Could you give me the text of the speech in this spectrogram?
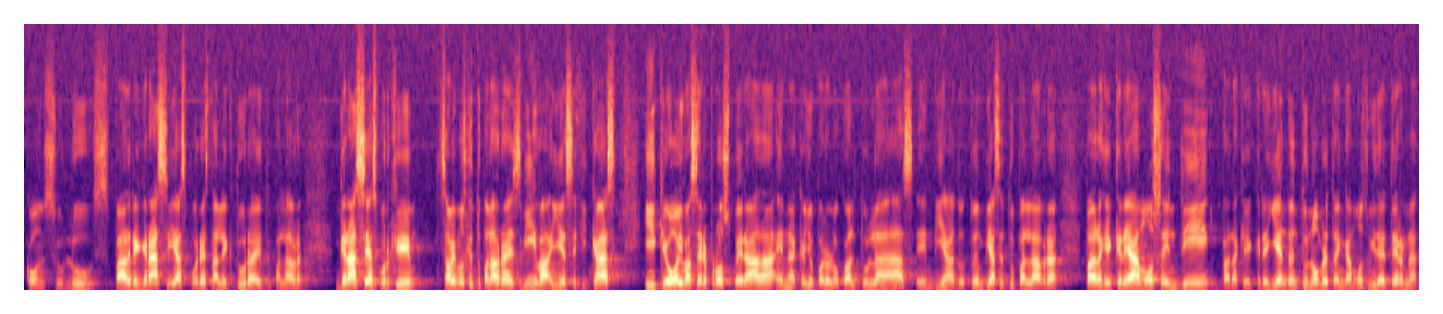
con su luz. Padre, gracias por esta lectura de tu palabra. Gracias porque Sabemos que tu palabra es viva y es eficaz y que hoy va a ser prosperada en aquello para lo cual tú la has enviado. Tú enviaste tu palabra para que creamos en ti, para que creyendo en tu nombre tengamos vida eterna.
